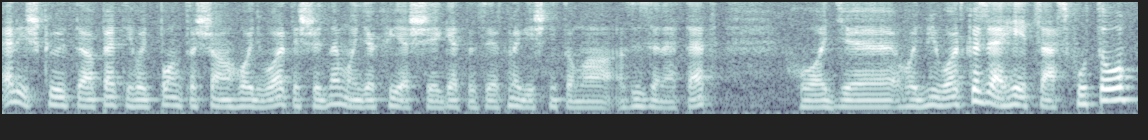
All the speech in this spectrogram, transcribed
el is küldte a Peti, hogy pontosan hogy volt, és hogy nem mondjak hülyeséget, ezért meg is nyitom az üzenetet, hogy, hogy mi volt. Közel 700 futó,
